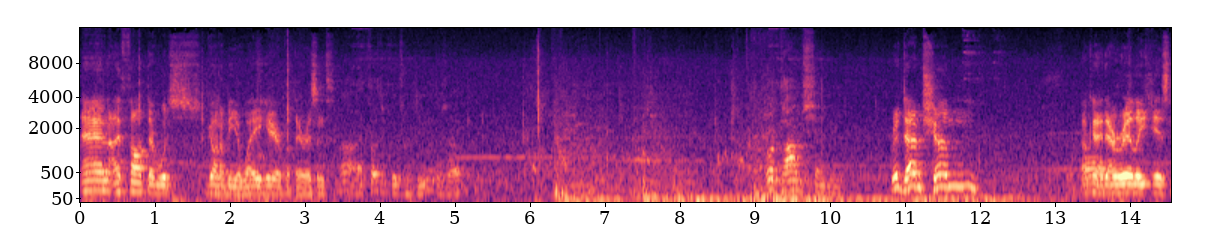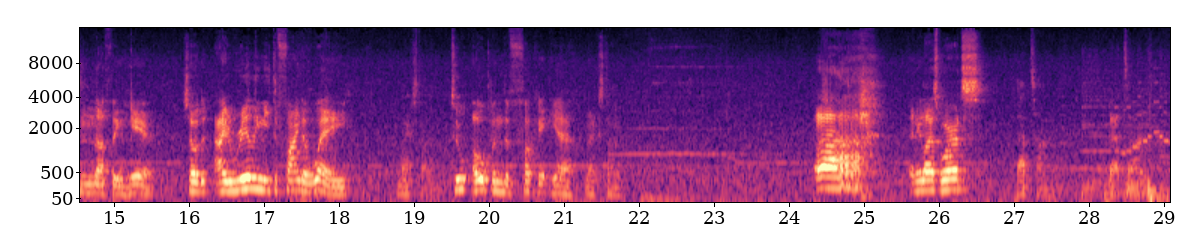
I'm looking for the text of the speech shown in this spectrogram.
and I thought there was gonna be a way here, but there isn't. No, I thought you could redeem it or so. Redemption. Redemption! Okay, Oh. there really is nothing here. So I really need to find a way Next time. to open the fucking... Yeah, next time. Ah! Any last words? That time. That time.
